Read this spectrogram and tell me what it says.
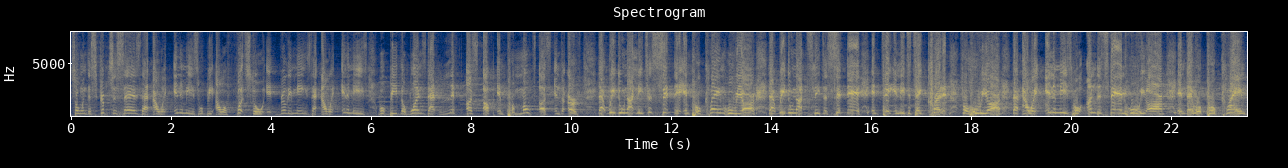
So when the scripture says that our enemies will be our footstool, it really means that our enemies will be the ones that lift us up and promote us in the earth. That we do not need to sit there and proclaim who we are. That we do not need to sit there and take and need to take credit for who we are. That our enemies will understand who we are and they will proclaim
